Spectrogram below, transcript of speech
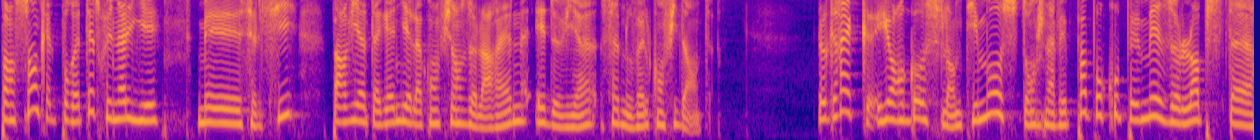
pensant qu'elle pourrait être une alliée, mais celle-ci parvient à gagner la confiance de la reine et devient sa nouvelle confidente. Le grec Yorgos Lantimos, dont je n'avais pas beaucoup aimé The Lobster,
